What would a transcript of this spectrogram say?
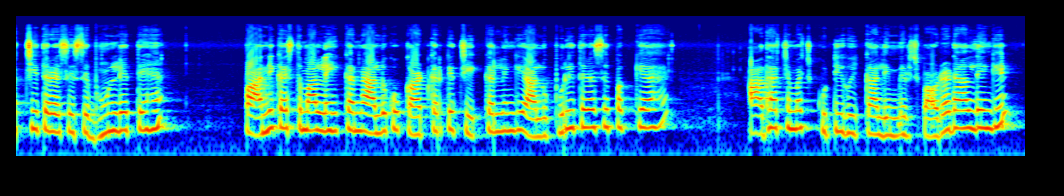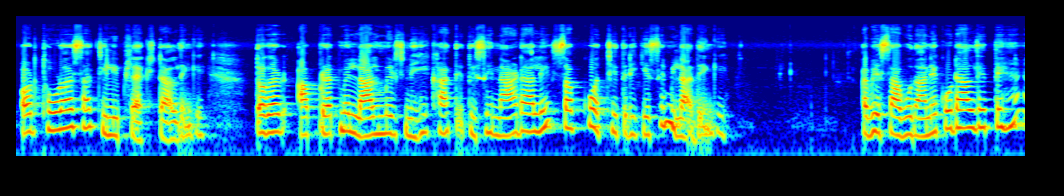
अच्छी तरह से इसे भून लेते हैं। पानी का इस्तेमाल नहीं करना, आलू को काट करके चेक कर लेंगे। आलू पूरी तरह से पक गया है। आधा चम्मच कुटी हुई काली मिर्च पाउडर डाल देंगे और थोड़ा सा चिली फ्लेक्स डाल देंगे। तो अगर आप व्रत में लाल मिर्च नहीं खाते तो इसे ना डालें, सबको अच्छी तरीके से मिला देंगे। अब ये साबुदाने को डाल देते हैं।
